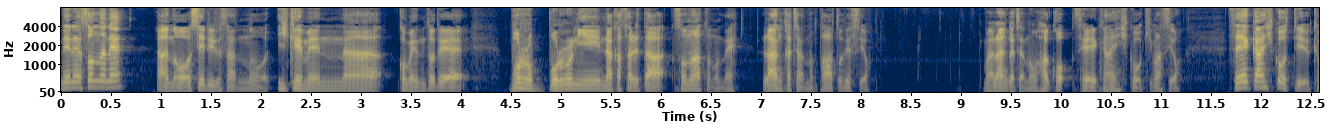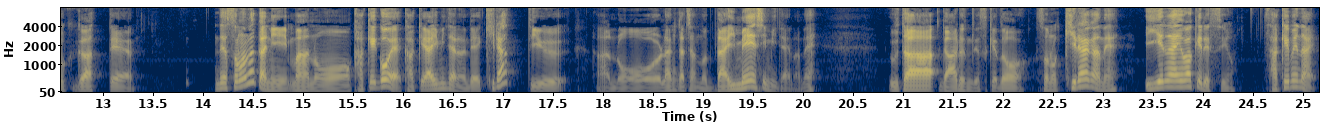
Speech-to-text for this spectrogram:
でねそんなねあのシェリルさんのイケメンなコメントでボロボロに泣かされたその後のねランカちゃんのパートですよ。まあランカちゃんのお箱青函飛行来ますよ。青函飛行っていう曲があってでその中にまああの掛け声掛け合いみたいなのでキラっていうあのランカちゃんの代名詞みたいなね歌があるんですけどそのキラがね言えないわけですよ。叫べない。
